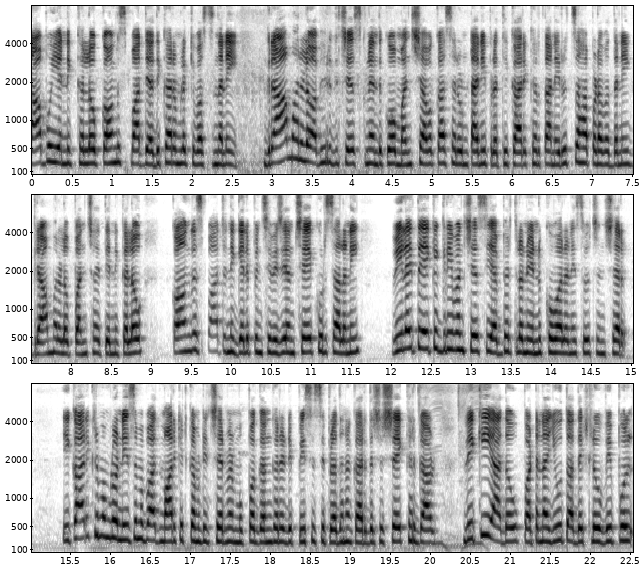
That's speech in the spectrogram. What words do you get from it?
రాబోయే ఎన్నికల్లో కాంగ్రెస్ పార్టీ అధికారంలోకి వస్తుందని గ్రామాలలో అభివృద్ధి చేసుకునేందుకు మంచి అవకాశాలు ఉంటాయని ప్రతి కార్యకర్త నిరుత్సాహపడవద్దని గ్రామాలలో పంచాయతీ ఎన్నికల్లో కాంగ్రెస్ పార్టీని గెలిపించి విజయం చేకూర్చాలని వీలైతే ఏకగ్రీవం చేసి అభ్యర్థులను ఎన్నుకోవాలని సూచించారు. ఈ కార్యక్రమంలో నిజామాబాద్ మార్కెట్ కమిటీ చైర్మన్ ముప్ప గంగారెడ్డి పీసీసీ ప్రధాన కార్యదర్శి శేఖర్ గౌడ్ వికీ యాదవ్ పట్టణ యూత్ అధ్యక్షులు విపుల్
